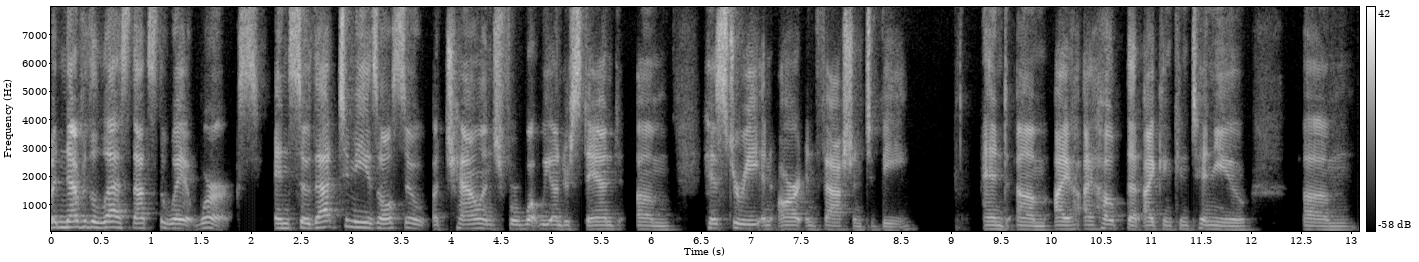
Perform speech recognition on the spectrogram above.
But nevertheless, that's the way it works. And so that to me is also a challenge for what we understand um, history and art and fashion to be. And um, I, I, hope that I can continue um,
